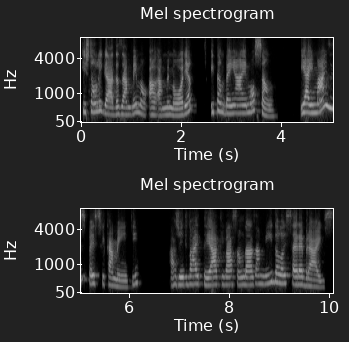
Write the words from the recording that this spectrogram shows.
que estão ligadas à, memó à memória e também à emoção. E aí, mais especificamente, a gente vai ter a ativação das amígdalas cerebrais,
